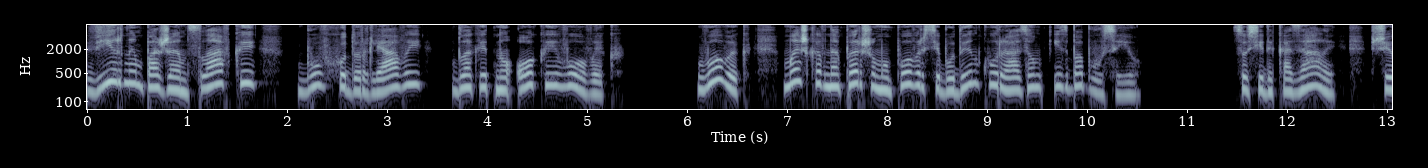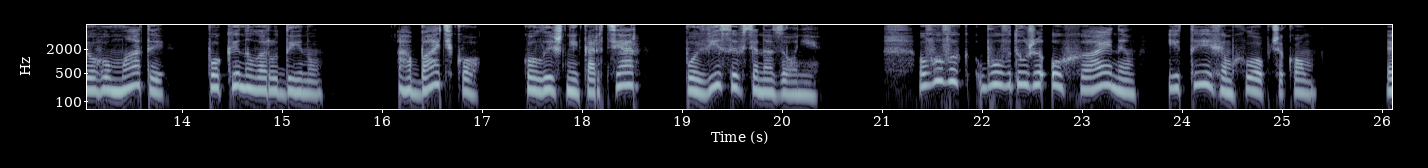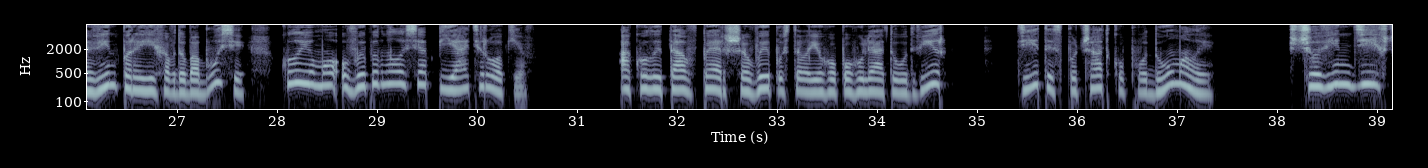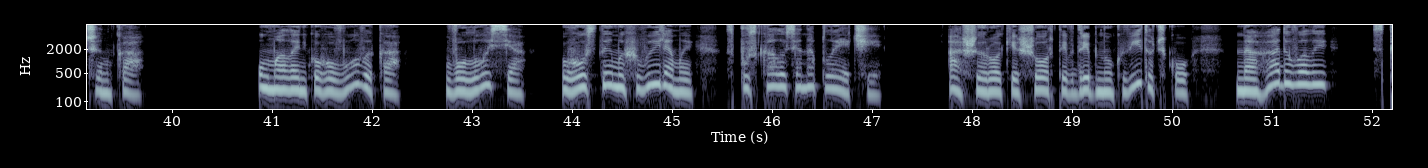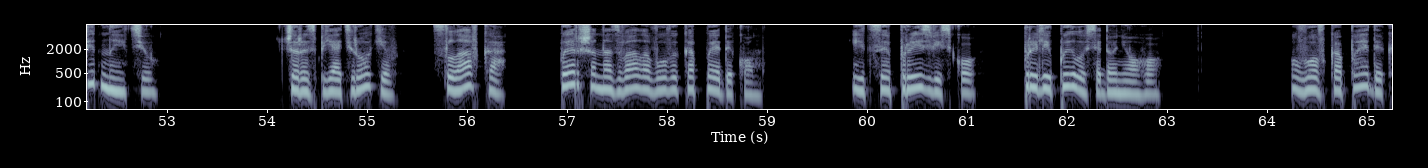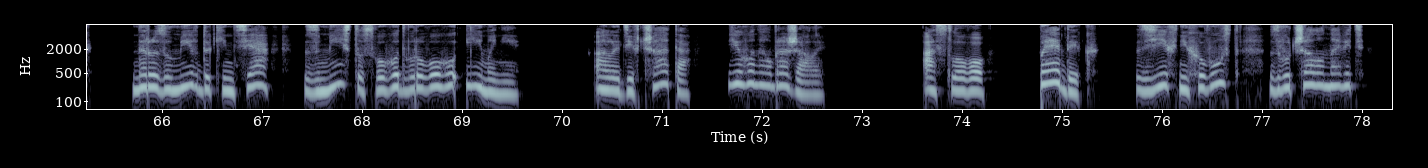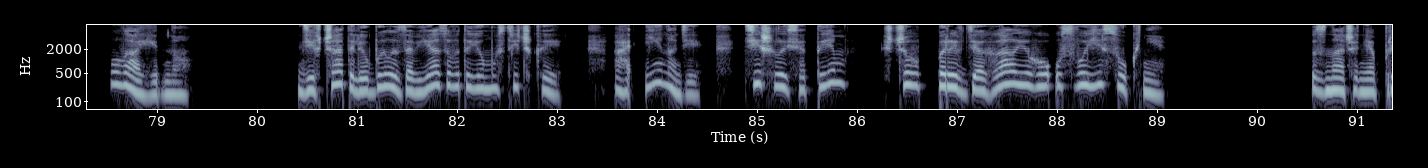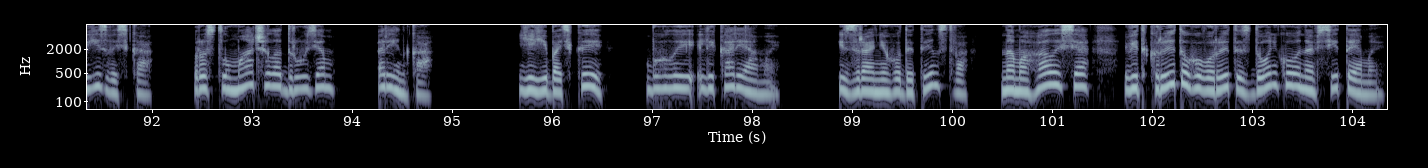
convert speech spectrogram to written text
Вірним пажем Славки був худорлявий, блакитноокий вовик. Вовик мешкав на першому поверсі будинку разом із бабусею. Сусіди казали, що його мати покинула родину, а батько, колишній карцяр, повісився на зоні. Вовик був дуже охайним і тихим хлопчиком. Він переїхав до бабусі, коли йому виповнилося п'ять років. А коли та вперше випустила його погуляти у двір, діти спочатку подумали, що він дівчинка. У маленького вовика волосся густими хвилями спускалося на плечі, а широкі шорти в дрібну квіточку нагадували спідницю. Через п'ять років Славка перша назвала Вовика педиком, і це прізвисько приліпилося до нього. Вовка Педик не розумів до кінця змісту свого дворового імені, але дівчата його не ображали. А слово педик з їхніх вуст звучало навіть лагідно. Дівчата любили зав'язувати йому стрічки, а іноді тішилися тим, що перевдягали його у свої сукні. Значення прізвиська розтлумачила друзям Рінка. Її батьки були лікарями і з раннього дитинства намагалися відкрито говорити з донькою на всі теми.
